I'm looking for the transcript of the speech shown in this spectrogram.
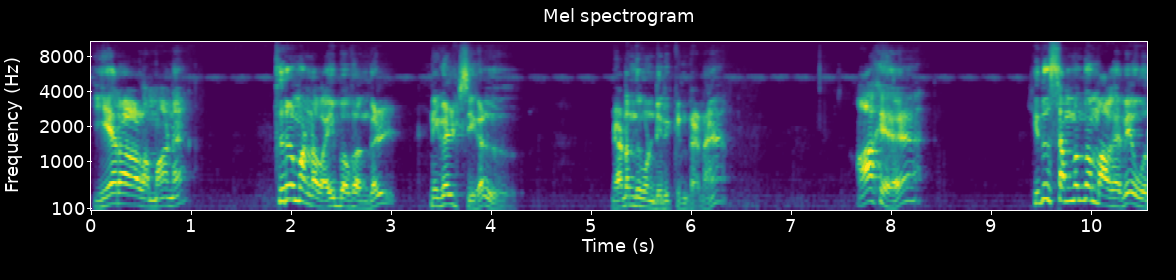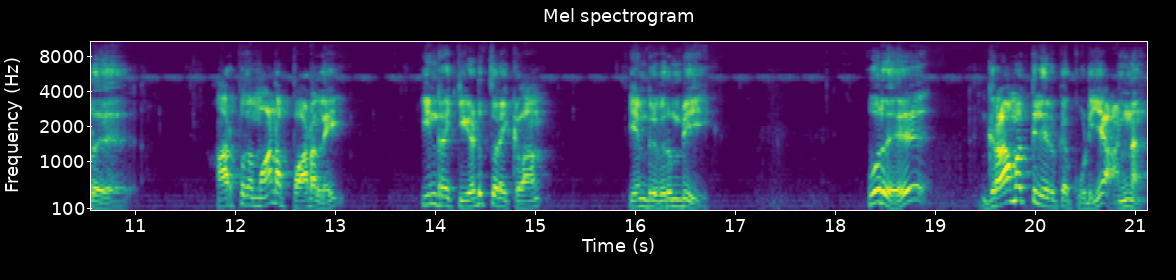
ஏராளமான திருமண வைபவங்கள் நிகழ்ச்சிகள் நடந்து கொண்டிருக்கின்றன. ஆக இது சம்பந்தமாகவே ஒரு அற்புதமான பாடலை இன்றைக்கு எடுத்துரைக்கலாம் என்று விரும்பி ஒரு கிராமத்தில் இருக்கக்கூடிய அண்ணன்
